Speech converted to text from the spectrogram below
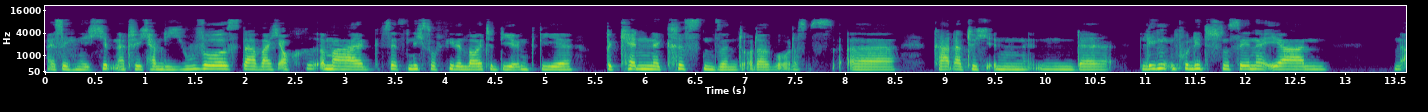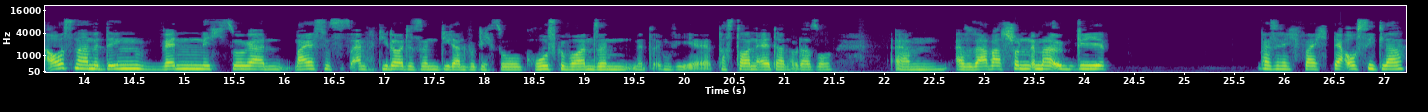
weiß ich nicht. Natürlich haben die Jusos, da war ich auch immer, gibt's jetzt nicht so viele Leute, die irgendwie bekennende Christen sind oder so. Das ist äh, gerade natürlich in, in der linken politischen Szene eher ein, ein Ausnahmeding, wenn nicht sogar meistens es einfach die Leute sind, die dann wirklich so groß geworden sind mit irgendwie Pastoreneltern oder so. Ähm, also da war es schon immer irgendwie, weiß ich nicht, ich der Aussiedler.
